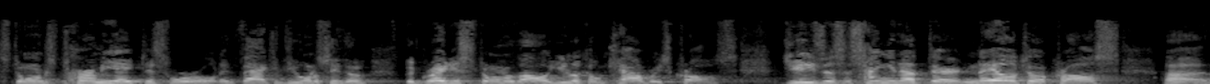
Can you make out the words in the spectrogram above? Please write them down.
Storms permeate this world. In fact, if you want to see the, the greatest storm of all, you look on Calvary's cross. Jesus is hanging up there, nailed to a cross, uh,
